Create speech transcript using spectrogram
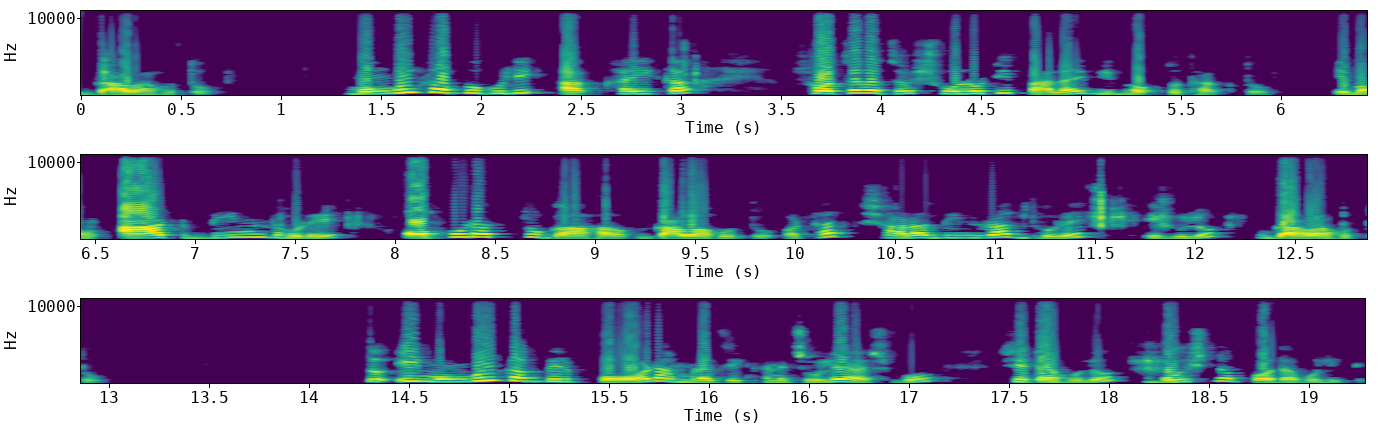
গাওয়া হতো। মঙ্গল কাব্যগুলি আখ্যায়িকা সচরাচর ষোলোটি পালায় বিভক্ত থাকতো এবং আট দিন ধরে অহরাত্র গাওয়া হতো, অর্থাৎ সারা দিন রাত ধরে এগুলো গাওয়া হতো। তো এই মঙ্গল কাব্যের পর আমরা যেখানে চলে আসব সেটা হলো বৈষ্ণব পদাবলিতে।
